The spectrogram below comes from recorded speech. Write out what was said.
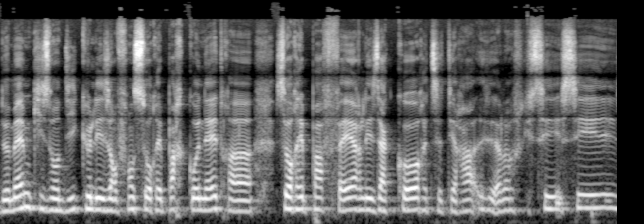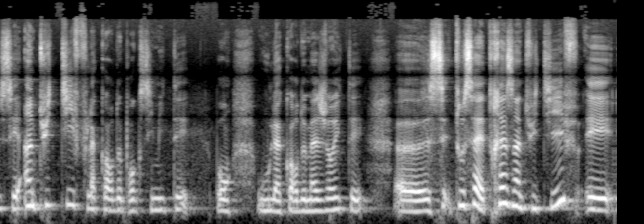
de même qu'ils ont dit que les enfants ne sauraient pas reconnaître, ne sauraient pas faire les accords, etc. Alors c'est intuitif l'accord de proximité. Bon, ou l'accord de majorité. Euh, tout ça est très intuitif et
